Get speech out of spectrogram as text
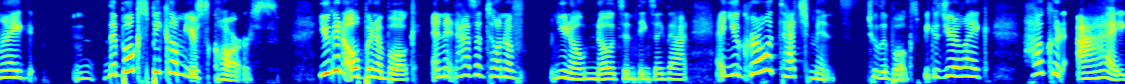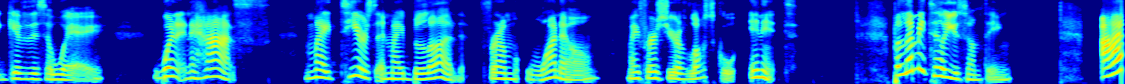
Like the books become your scars. You can open a book and it has a ton of, you know, notes and things like that. And you grow attachments to the books because you're like, how could I give this away when it has my tears and my blood from 1L, my first year of law school, in it? But let me tell you something. I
